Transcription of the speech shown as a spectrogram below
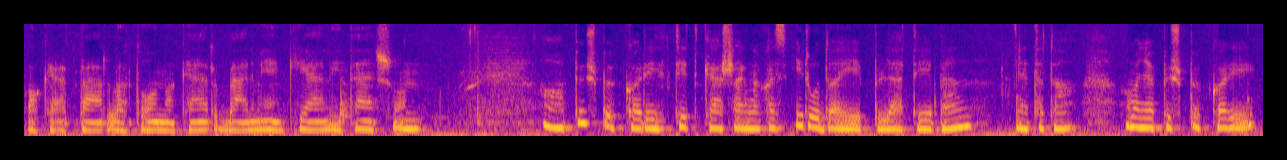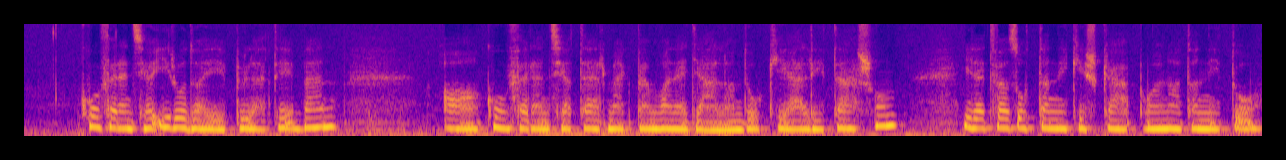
akár tárlaton, akár bármilyen kiállításon? A Püspökkari titkárságnak az irodaépületében, tehát a, a Magyar Püspökkari konferencia irodaépületében, a konferencia termekben van egy állandó kiállításom, illetve az ottani kis kápolna tanító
